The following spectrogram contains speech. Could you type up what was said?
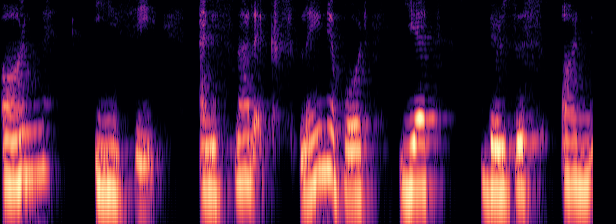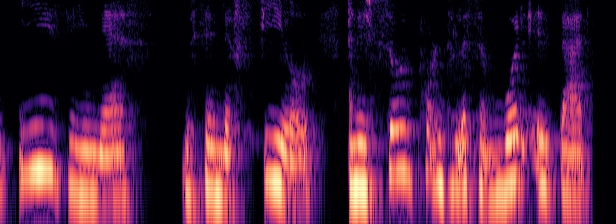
uneasy and it's not explainable, yet there's this uneasiness within the field. And it's so important to listen. What is that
